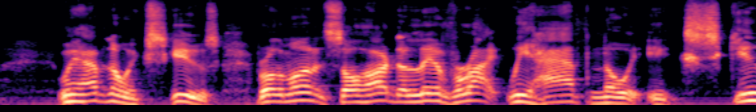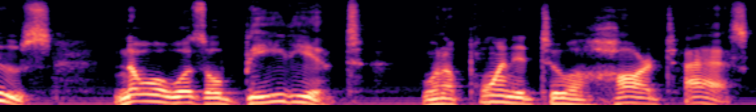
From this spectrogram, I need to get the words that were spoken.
we have no excuse. Brother Mon, it's so hard to live right. We have no excuse. Noah was obedient when appointed to a hard task.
